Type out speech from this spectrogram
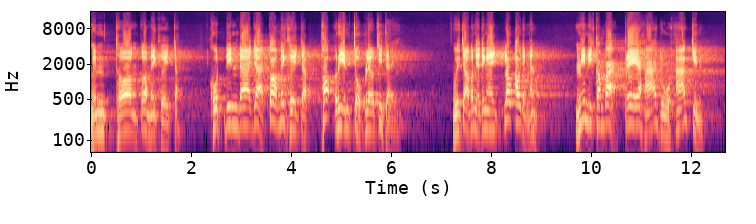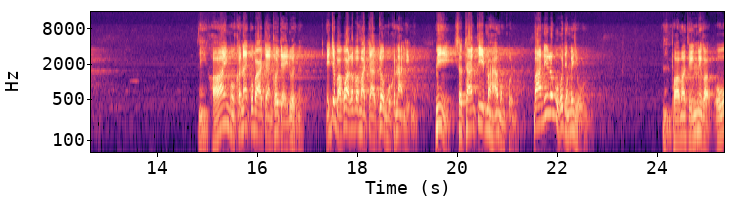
เงินทองก็ไม่เคยจับ ขุดดินดายากก็ไม่เคยจับ เพราะเรียนจบแล้วที่ใจพระเจ้าบัญญัติยังไง เราเอาอย่างนั้นไม่มีคำว่าเปรหาอยู่หากินนี่ขอให้หมู่คณะครูบาอาจารย์เข้าใจด้วยนะเดี๋ยวจะบอกว่าเราประมาจากร่วมหมู่คณะอีกนะนี่สถานที่มหามงคลป่านนี้หลวงปู่ก็ยังไม่อยู่ พอมาถึงนี่ก็โอ้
